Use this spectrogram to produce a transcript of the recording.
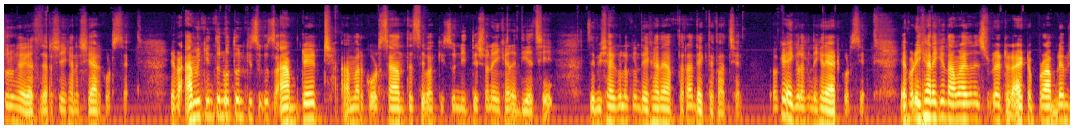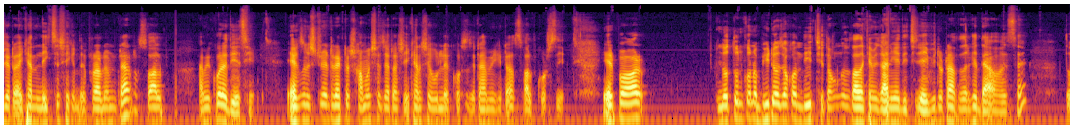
শুরু হয়ে গেছে, যেটা সে এখানে শেয়ার করছে। এবার আমি কিন্তু নতুন কিছু কিছু আপডেট আমার কোর্সে আনতেছি বা কিছু নির্দেশনা এখানে দিয়েছি, যে বিষয়গুলো কিন্তু এখানে আপনারা দেখতে পাচ্ছেন। ওকে এগুলো কিন্তু এখানে অ্যাড করছি। এরপর এখানে কিন্তু আমার একজন স্টুডেন্টের একটা প্রবলেম যেটা এখানে লিখছে, সে কিন্তু প্রবলেমটা সলভ আমি করে দিয়েছি। একজন স্টুডেন্টের একটা সমস্যা যেটা সেখানে সে উল্লেখ করছে, যেটা আমি এটা সলভ করছি। এরপর নতুন কোনো ভিডিও যখন দিচ্ছি, তখন কিন্তু তাদেরকে আমি জানিয়ে দিচ্ছি যে এই ভিডিওটা আপনাদেরকে দেওয়া হয়েছে। তো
